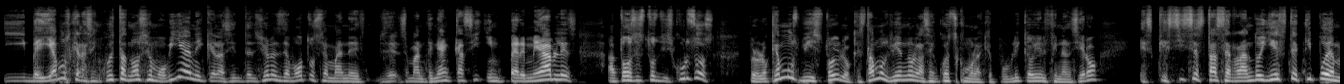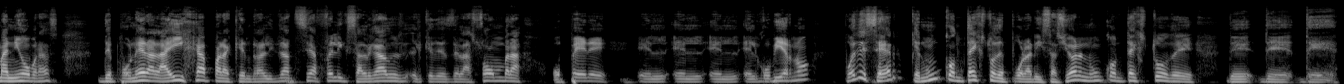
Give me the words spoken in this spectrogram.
y veíamos que las encuestas no se movían y que las intenciones de voto se, se, mantenían casi impermeables a todos estos discursos. Pero lo que hemos visto y lo que estamos viendo en las encuestas como la que publica hoy el financiero es que sí se está cerrando y este tipo de maniobras de poner a la hija para que en realidad sea Félix Salgado el que desde la sombra opere el, el, el, el gobierno, puede ser que en un contexto de polarización, en un contexto de, de, de,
